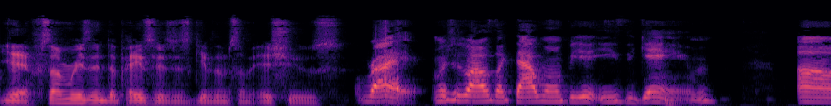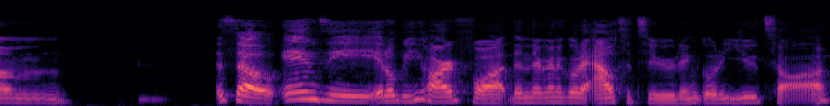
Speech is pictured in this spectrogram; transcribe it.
Yeah, for some reason the Pacers just give them some issues. Right. Which is why I was like, that won't be an easy game. Um so Indy, it'll be hard fought. Then they're gonna go to altitude and go to Utah.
